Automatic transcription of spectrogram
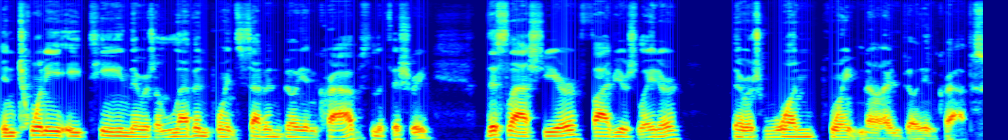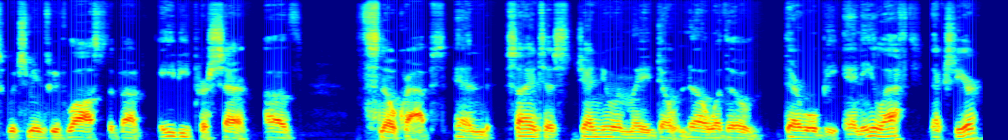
In 2018, there was 11.7 billion crabs in the fishery. This last year, five years later, there was 1.9 billion crabs, which means we've lost about 80% of snow crabs. And scientists genuinely don't know whether there will be any left next year.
